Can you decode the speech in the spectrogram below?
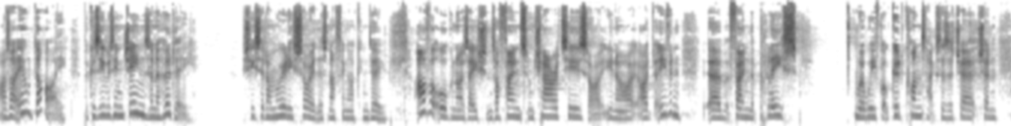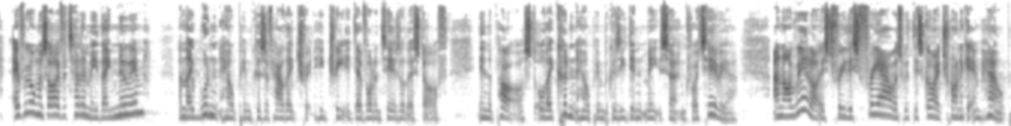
I was like, he'll die because he was in jeans and a hoodie. She said, I'm really sorry, there's nothing I can do. Other organisations, I found some charities, I, you know, I, I even uh, found the police where we've got good contacts as a church, and everyone was either telling me they knew him and they wouldn't help him because of how they tr- he treated their volunteers or their staff in the past, or they couldn't help him because he didn't meet certain criteria. And I realised through this three hours with this guy trying to get him help,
